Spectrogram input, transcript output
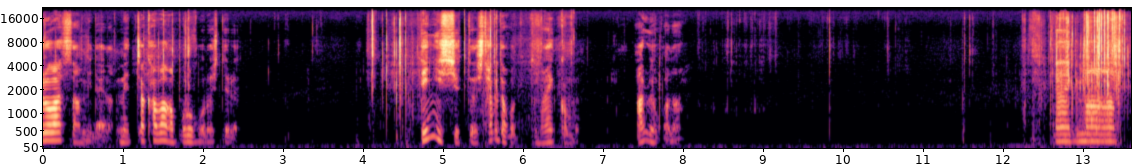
ロワッサンみたいな。めっちゃ皮がポロポロしてる。デニッシュって私食べたことないかも。あるのかな。いただきます。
